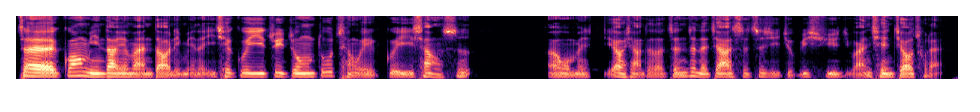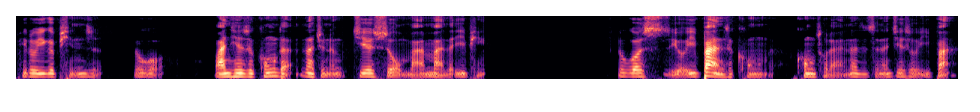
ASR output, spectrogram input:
在光明大圆满道里面的一切皈依，最终都成为皈依上师，而我们要想得到真正的加持，自己就必须完全交出来。譬如一个瓶子，如果完全是空的，那就能接受满满的一瓶；如果是有一半是空的，空出来，那就只能接受一半。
